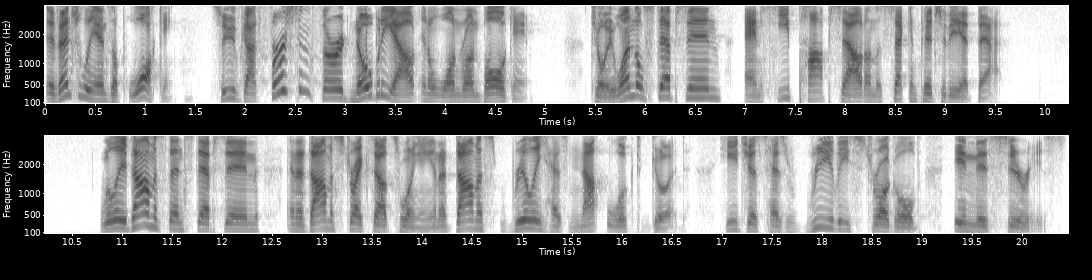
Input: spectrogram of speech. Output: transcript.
eventually ends up walking. So you've got first and third, nobody out in a one run ball game. Joey Wendle steps in and he pops out on the second pitch of the at bat. Willie Adames then steps in and Adames strikes out swinging. And Adames really has not looked good. He just has really struggled in this series.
